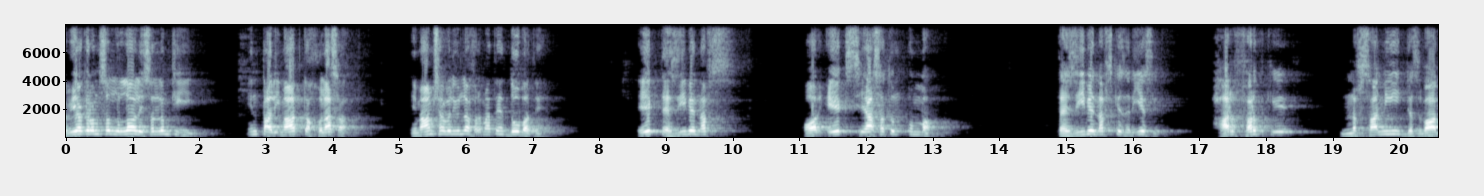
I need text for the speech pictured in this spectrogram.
نبی اکرم صلی اللہ علیہ وسلم کی ان تعلیمات کا خلاصہ امام شاہ ولی اللہ فرماتے ہیں دو باتیں ہیں۔ ایک تہذیب نفس اور ایک سیاست العما تہذیب نفس کے ذریعے سے ہر فرد کے نفسانی جذبات،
